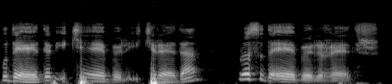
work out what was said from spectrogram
Bu da E'dir. 2E bölü 2R'den burası da E bölü R'dir.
